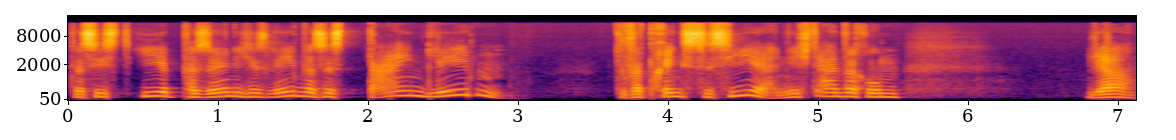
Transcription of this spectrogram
Das ist ihr persönliches Leben, das ist dein Leben. Du verbringst es hier, nicht einfach um, ja,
